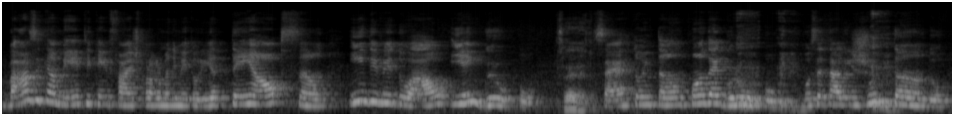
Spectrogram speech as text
Basicamente, quem faz programa de mentoria tem a opção individual e em grupo. Certo. Certo? Então, quando é grupo, você está ali juntando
